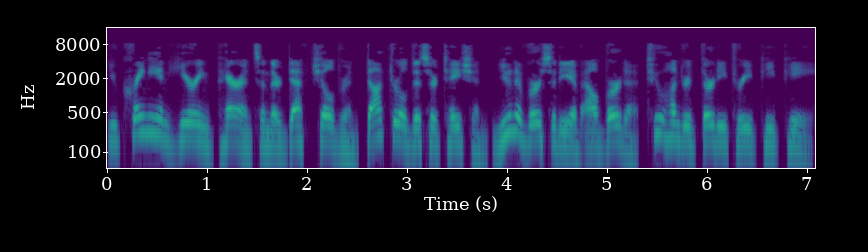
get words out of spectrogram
Ukrainian Hearing Parents and Their Deaf Children, Doctoral Dissertation, University of Alberta, 233 pp.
